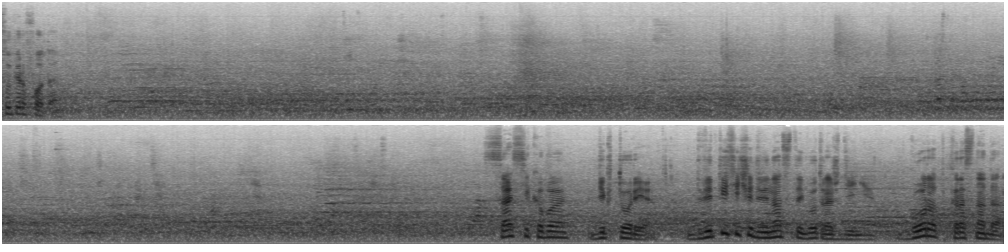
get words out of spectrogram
Супер фото. Сасикова Виктория, 2012 год рождения, город Краснодар.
